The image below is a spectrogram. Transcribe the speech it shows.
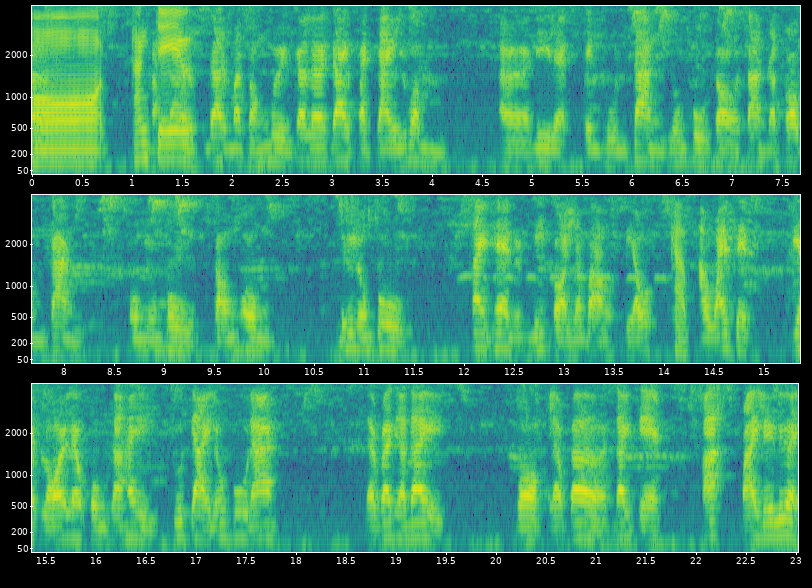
อ๋อทั้งเจ ได้มาสองหมื่นก็เลยได้ปัจจัยร่วม เอ่อนี่แหละ เป็นทุนสร้างหลวงปู่ต่อสร้างกระท่อมสร้างองค์หลวงปู่สององค์ หรือหลวงปู่ ให้แค่นี้ก่อนแล้วเปล่าเดี๋ยวครับ เอาไว้เสร็จเรียบร้อยแล้วคงจะให้ชุดใหญ่หลวงปู่นะ แล้วก็จะได้บอกแล้วก็ได้แจกพระไปเรื่อย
